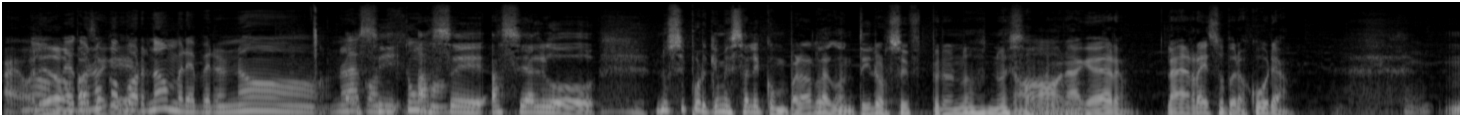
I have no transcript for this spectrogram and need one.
Ay, No, boludo, me pasa conozco que- por nombre, pero no, no la Ah, sí, consumo. hace, hace algo... No sé por qué me sale compararla con Taylor Swift, pero no, no es... No, algo- nada que ver. Lana del Rey es súper oscura. Mm,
